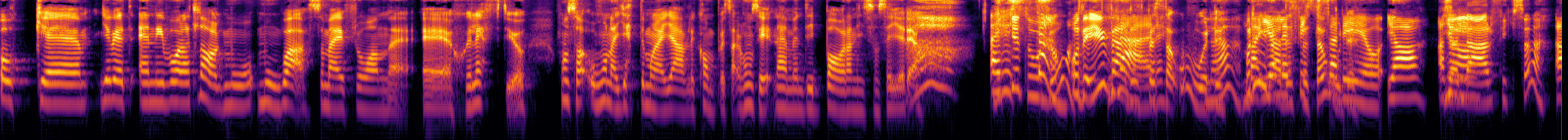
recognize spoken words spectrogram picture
Och eh, jag vet en i vårt lag, Mo, Moa, som är från eh, Skellefteå. Hon, sa, och hon har jättemånga Gävlekompisar. Hon säger, nej men det är bara ni som säger det. Är Vilket det ord sant? då? Och det är ju världens Lär. bästa ord. Lär. Och det är ju världens bästa fixa ord. det och, ja, alltså, Jag lär fixa det. ja,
